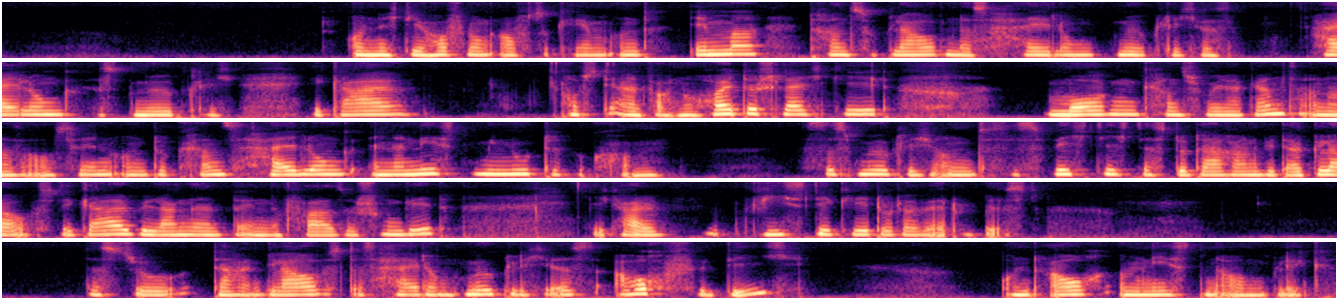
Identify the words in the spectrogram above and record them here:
Und nicht die Hoffnung aufzugeben und immer daran zu glauben, dass Heilung möglich ist. Heilung ist möglich. Egal, ob es dir einfach nur heute schlecht geht, morgen kann es schon wieder ganz anders aussehen und du kannst Heilung in der nächsten Minute bekommen. Es ist möglich und es ist wichtig, dass du daran wieder glaubst, egal wie lange deine Phase schon geht egal wie es dir geht oder wer du bist. Dass du daran glaubst, dass Heilung möglich ist, auch für dich und auch im nächsten Augenblick.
